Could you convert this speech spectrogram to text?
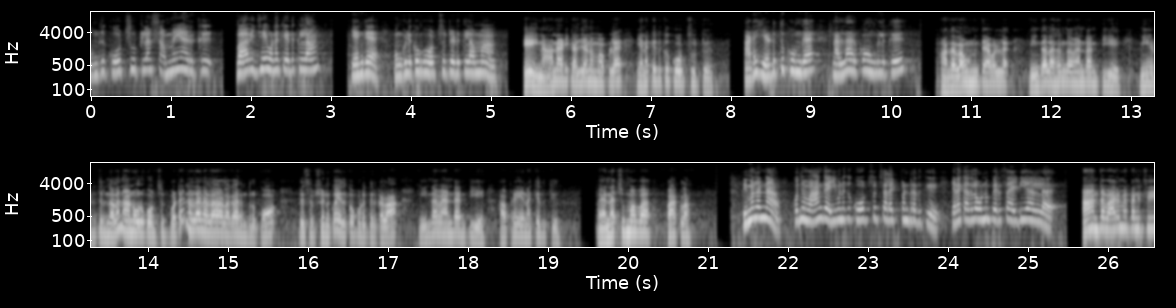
உங்க கோட் சூட்லாம் செம்மையா இருக்கு. வா விஜய் உனக்கு எடுக்கலாம். எங்க உங்களுக்கும் கோட் சூட் எடுக்கலாமா? ஏய் நானாடி கல்யாணம் மாப்பிள்ள. எனக்கு எதுக்கு கோட் சூட்டு அட எடுத்துக்கோங்க. நல்லா இருக்கும் உங்களுக்கு. அதெல்லாம் ஒன்றும் தேவையில்ல. நீ தான் லெஹங்கா வேண்டான்ட்டியே. நீ எடுத்திருந்தாலும் நான் ஒரு கோட் சூட் போட்டேன். நல்லா நல்லா அழகா இருந்திருக்கும். ரிசப்ஷனுக்கோ எதுக்கோ கொடுத்துருக்கலாம். நீ தான் வேண்டான்ட்டியே. அப்புறம் எனக்கு எதுக்கு? வேணா சும்மா வா பார்க்கலாம். விமலண்ணா கொஞ்சம் வாங்க. இவனுக்கு கோட் சூட் செலக்ட் பண்றதுக்கு. எனக்கு அதுல ஒன்றும் பெருசா ஐடியா இல்ல. ஆ அந்த வாரமே தங்கச்சி.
